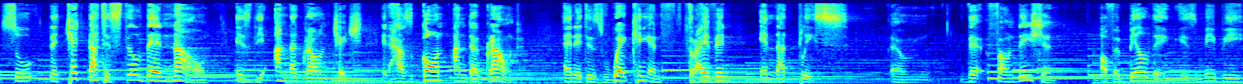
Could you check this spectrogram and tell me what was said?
So the church that is still there now is the underground church. It has gone underground and it is working and thriving in that place. Um, the foundation of a building is maybe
